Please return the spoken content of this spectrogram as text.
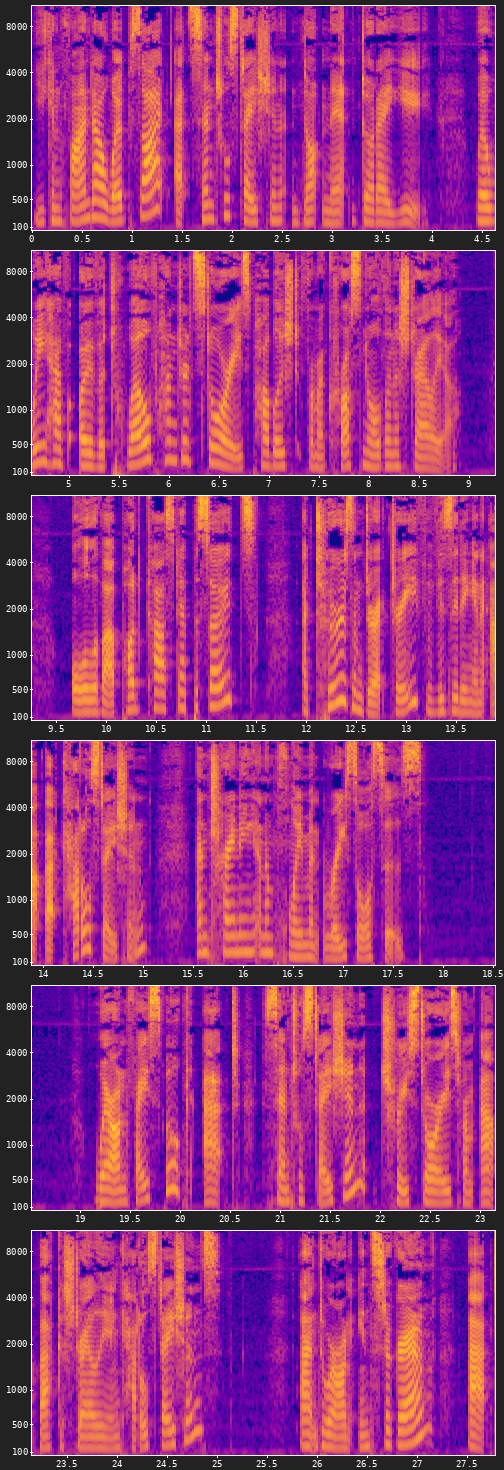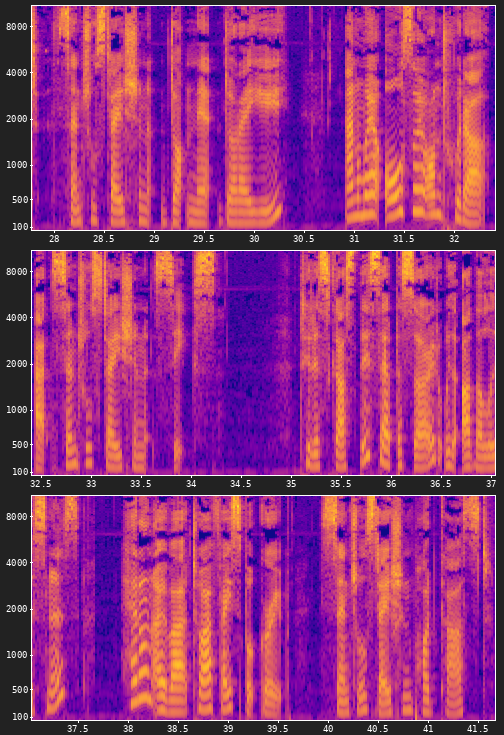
You can find our website at centralstation.net.au, where we have over 1,200 stories published from across Northern Australia. All of our podcast episodes, a tourism directory for visiting an outback cattle station, and training and employment resources. We're on Facebook at Central Station True Stories from Outback Australian Cattle Stations and we're on Instagram at centralstation.net.au and we're also on Twitter at centralstation6. To discuss this episode with other listeners, head on over to our Facebook group, Central Station Podcast.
